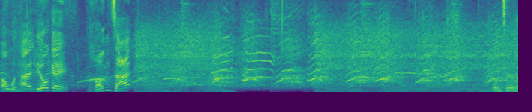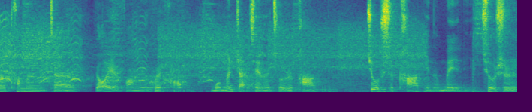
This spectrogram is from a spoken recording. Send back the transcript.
把舞台留给恒仔。我觉得他们在表演方面会好，我们展现的就是 popping，就是 popping 的魅力，就是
